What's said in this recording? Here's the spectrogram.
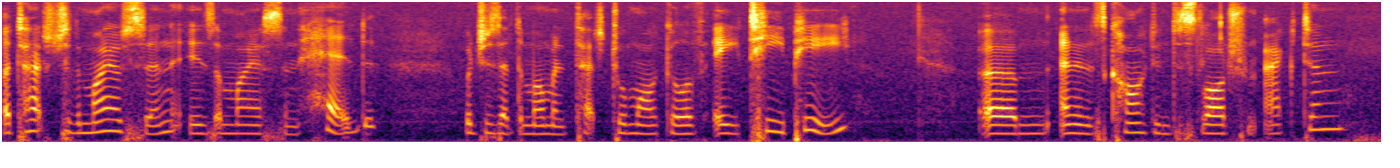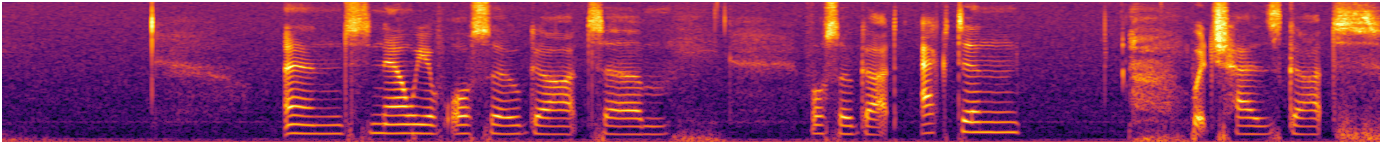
attached to the myosin is a myosin head, which is at the moment attached to a molecule of ATP, um, and it is cocked and dislodged from actin. And now we have also got um, we've also got actin, which has got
